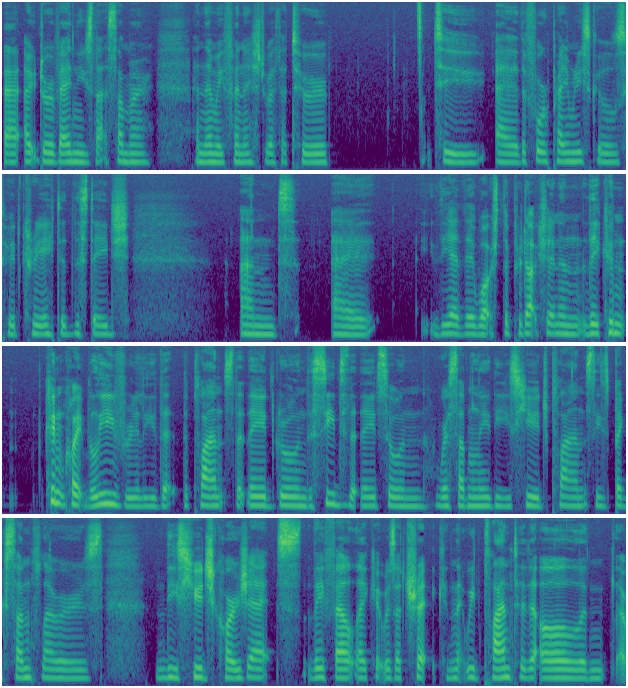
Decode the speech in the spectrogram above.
uh, outdoor venues that summer. And then we finished with a tour to uh, the four primary schools who had created the stage. And uh, yeah, they watched the production and they couldn't couldn't quite believe really that the plants that they had grown, the seeds that they had sown, were suddenly these huge plants, these big sunflowers, these huge courgettes. They felt like it was a trick and that we'd planted it all and uh,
